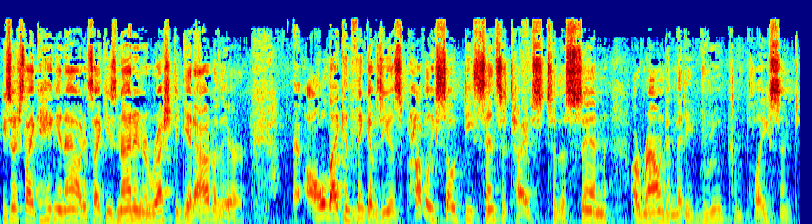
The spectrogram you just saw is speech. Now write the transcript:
he's just like hanging out. It's like he's not in a rush to get out of there. All I can think of is he was probably so desensitized to the sin around him that he grew complacent.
